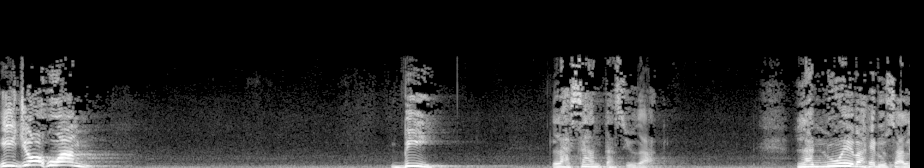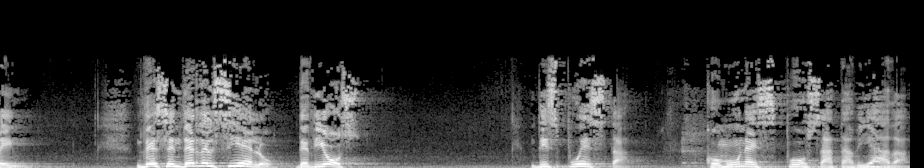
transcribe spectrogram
Y yo, Juan, vi la santa ciudad, la nueva Jerusalén, descender del cielo de Dios, dispuesta como una esposa ataviada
